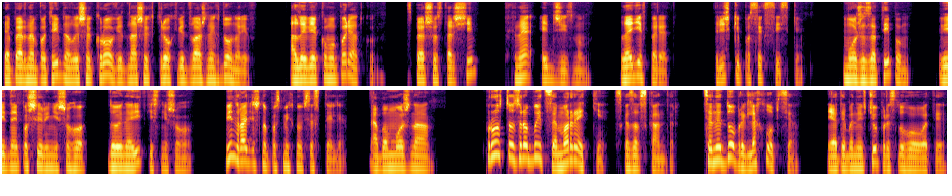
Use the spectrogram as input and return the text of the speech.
Тепер нам потрібна лише кров від наших трьох відважних донорів. Але в якому порядку? Спершу старші тхне ейджизмом. Леді вперед. Трішки по-сексистськи. Може, за типом від найпоширенішого до найрідкіснішого. Він радісно посміхнувся стелі. Або можна. Просто зроби це, Моретті, сказав Скандер. Це недобре для хлопця. Я тебе не вчу прислуговувати.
